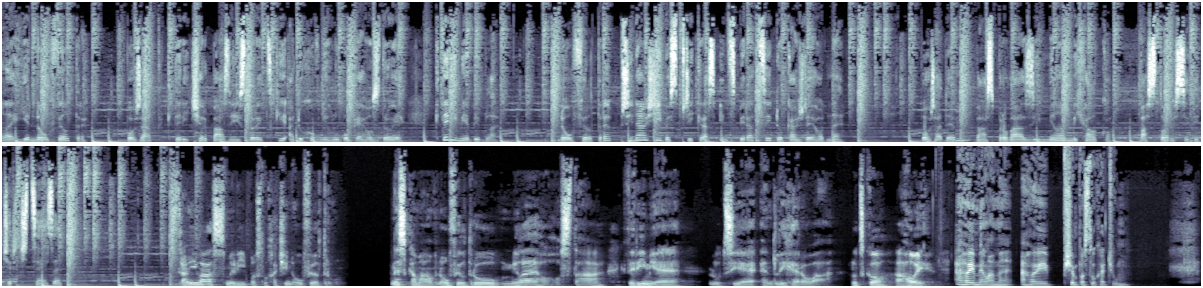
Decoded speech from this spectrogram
Tohle je No Filter, pořad, který čerpá z historicky a duchovně hlubokého zdroje, kterým je Bible. No Filter přináší bez příkras inspiraci do každého dne. Pořadem vás provází Milan Michalko, pastor City Church CZ. Zdraví vás, milí posluchači No Filtru. Dneska mám v No Filtru milého hosta, kterým je Lucie Endlicherová. Lucko, ahoj. Ahoj Milane, ahoj všem posluchačům.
